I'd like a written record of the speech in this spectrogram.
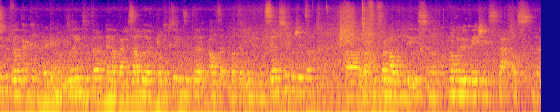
superveel kankerverwekkende middelen in zitten en dat daar dezelfde producten in zitten als dat er in wc-stopper zitten uh, wat formaldehyde is. En nog een leuk weetje is dat als de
